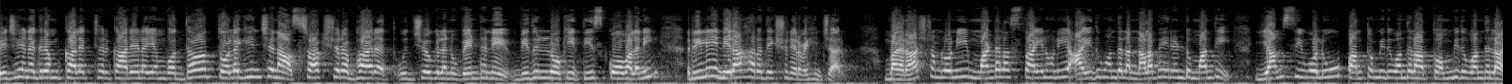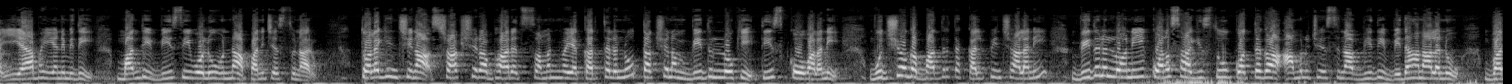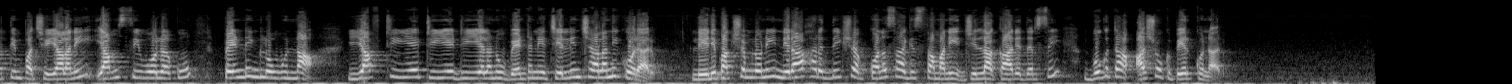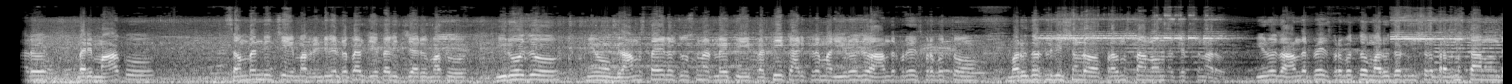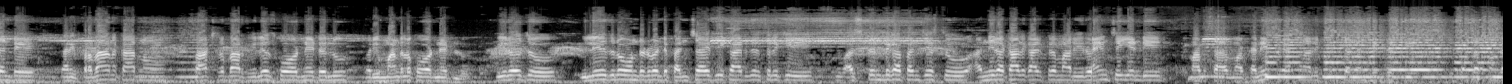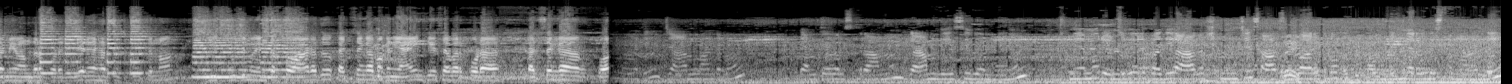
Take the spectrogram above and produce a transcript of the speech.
Vizianagaram collector కార్యాలయం వద్ద తొలగించిన సాక్షర భారత్ ఉద్యోగులను వెంటనే విధుల్లోకి తీసుకోవాలని రిలే నిరాహార దీక్ష నిర్వహించారు. మన రాష్ట్రంలోని మండల స్థాయిలోని ఐదు వందల నలభై రెండు మంది ఎంసీఓలు పంతొమ్మిది వందల తొమ్మిది వందల యాభై ఎనిమిది మంది వీసీఓలు ఉన్న పనిచేస్తున్నారు. తొలగించిన సాక్షర భారత్ సమన్వయకర్తలను తక్షణం విధుల్లోకి తీసుకోవాలని ఉద్యోగ భద్రత కల్పించాలని విధులలోని కొనసాగిస్తూ కొత్తగా అమలు చేసిన విధి విధానాలను వర్తింప చేయాలని ఎంసీఓలకు పెండింగ్లో ఉన్న ఎఫ్టీఏ టీఏడీఏలను వెంటనే చెల్లించాలని కోరారు. లేని పక్షంలోని నిరాహార దీక్ష కొనసాగిస్తామని జిల్లా కార్యదర్శి బుగత అశోక్ పేర్కొన్నారు. మరి మాకు సంబంధించి మాకు రెండు వేల రూపాయలు జీతాలు ఇచ్చారు. మాకు ఈరోజు మేము గ్రామ స్థాయిలో చూసుకున్నట్లయితే ప్రతి కార్యక్రమాలు ఈరోజు ఆంధ్రప్రదేశ్ ప్రభుత్వం మరుగుదొడ్ల విషయంలో ప్రథమ స్థానంలో చెప్తున్నారు. ఈరోజు ఆంధ్రప్రదేశ్ ప్రభుత్వం మరుగుదొడ్ల విషయంలో ప్రథమ స్థానం ఉందంటే దానికి ప్రధాన కారణం సాక్షర భారత్ విలేజ్ కోఆర్డినేటర్లు మరియు మండల కోఆర్డినేటర్లు. ఈరోజు విలేజ్లో ఉన్నటువంటి పంచాయతీ కార్యదర్శులకి అసిస్టెంట్లుగా పనిచేస్తూ అన్ని రకాల కార్యక్రమాలు ఈరోజు న్యాయం చేయండి. మాకు మా కనీస వేతనాలు చెప్పేసి మేము అందరం కూడా విజయనగరం కూర్చున్నాం. ఈ పూజ ఇంతతో ఆగదు. ఖచ్చితంగా మాకు న్యాయం చేసే వరకు కూడా ఖచ్చితంగా పో- మాది జామ మండలం టెంపేవల్స్ గ్రామం గ్రామ వీసీగా మేము మేము రెండు వేల పది ఆగస్టు నుంచి సాక్షి భారత్లో నిర్వహిస్తున్నామండి.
